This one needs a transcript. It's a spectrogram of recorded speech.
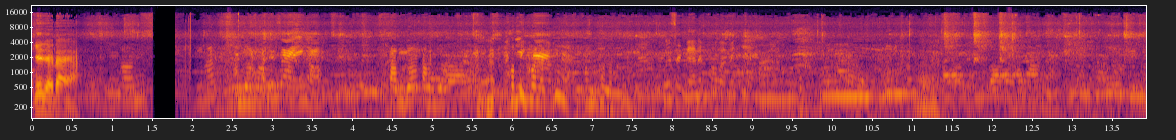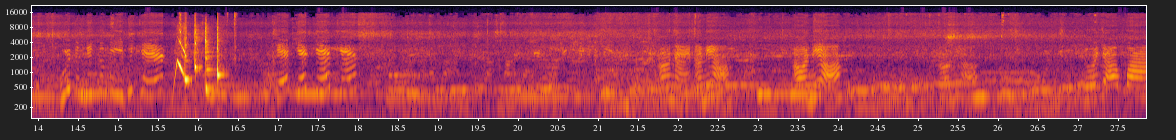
เก๊อยากได้อะเอานี่ดีไหมอันเดียวพอใจเหรอตังค์เยอะตังค์เยอะเขามีคนละครึ่งเขามีคนละครึ่งเพิ่งสแกนให้พ่อไปเมื่อกี้อืมอุ้ยตรงนี้ก็มีพี่เคส เคสเคสเคสเคสเอาไหนเอานี้เหรอ เอาอันนี้เหรอ เอาอันนี้เหรอหรือว่าจะเอากวาง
